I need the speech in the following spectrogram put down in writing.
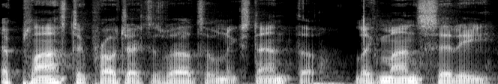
A plastic project as well to an extent, though. Like Man City,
